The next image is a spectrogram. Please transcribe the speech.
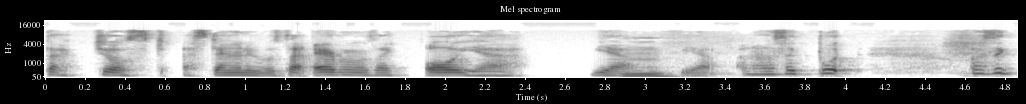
that just astounded me was that everyone was like, oh, yeah, yeah, Mm. yeah. And I was like, but I was like,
